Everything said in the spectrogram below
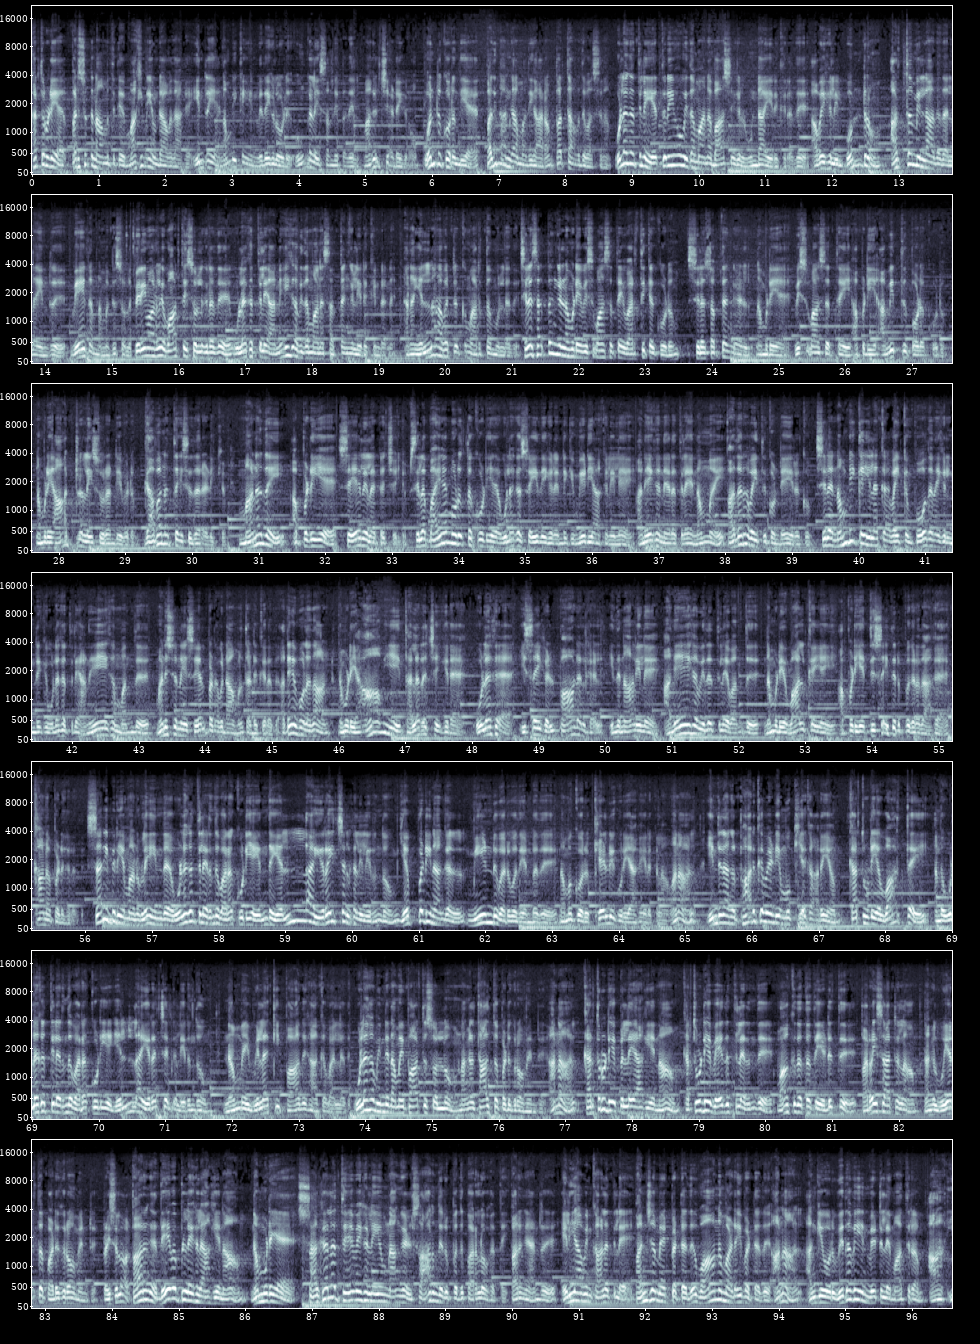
கர்த்தருடைய பரிசுத்த நாமத்துக்கு மகிமை உண்டாவதாக. இன்றைய நம்பிக்கையின் விதைகளோடு உங்களை சந்திப்பதில் மகிழ்ச்சி அடைகிறோம். ஒன்று குருந்திய பதினான்காம் அதிகாரம் பத்தாவது வசனம். உலகத்திலே எத்தனையோ விதமான பாஷைகள் உண்டாயிருக்கிறது. அவைகளில் ஒன்றும் அர்த்தம் இல்லாததல்ல என்று வேதம் நமக்கு சொல்லு பெரியமார்களே வார்த்தை சொல்லுகிறது உலகத்திலே அநேக விதமான சத்தங்கள் இருக்கின்றன. ஆனா எல்லாவற்றுக்கும் அர்த்தம் உள்ளது. சில சத்தங்கள் நம்முடைய விசுவாசத்தை வர்த்திக்க கூடும் சில சப்தங்கள் நம்முடைய விசுவாசத்தை அப்படியே அவித்து போடக்கூடும். நம்முடைய ஆற்றலை சுரண்டிவிடும். கவனத்தை சிதறடிக்கும். மனதை அப்படியே செயலிழக்க செய்யும். சில பயமுறுத்தக்கூடிய உலக செய்திகள் இன்றைக்கு மீடியாக்களிலே அநேக நேரத்திலே நம்மை பதற வைத்துக் கொண்டே இருக்கும். சில நம்பிக்கை இலக்க வைக்கும் போதனைகள் இன்றைக்கு உலகத்திலே அநேகம் வந்து மனுஷனை செயல்பட விடாமல் தடுக்கிறது. அதே போலதான் நம்முடைய ஆவியை தளரச் செய்கிற உலக இசைகள் பாடல்கள் இந்த நாளிலே அநேக விதத்திலே வந்து நம்முடைய வாழ்க்கையை அப்படியே திசை திருப்புகிறதாக காணப்படுகிறது. சரி பிரியமானவர்களே இந்த உலகத்திலிருந்து வரக்கூடிய இந்த எல்லா இரைச்சல்களில் இருந்தும் எப்படி நாங்கள் மீண்டு வருவது என்பது நமக்கு ஒரு கேள்விக்குறியாக இருக்கலாம். ஆனால் இன்று நாங்கள் பார்க்க வேண்டிய முக்கிய காரியம் கர்த்தருடைய வார்த்தை அந்த உலகத்திலிருந்து வரக்கூடிய எல்லா இரைச்சல்கள் இருந்தும் நம்மை விலக்கி பாதுகாக்க வல்லது. உலகம் இன்று நம்மை பார்த்து சொல்லும் நாங்கள் தாழ்த்தப்படுகிறோம் என்று. ஆனால் கர்த்தருடைய பிள்ளையாகிய நாம் கர்த்தருடைய வேதத்திலிருந்து வாக்குதத்தத்தை எடுத்து பறைசாற்றலாம் நாங்கள் உயர்த்தப்படுகிறோம் என்று. பாருங்க தேவ பிள்ளைகளாகிய நாம் நம்முடைய சகல தேவைகளையும் நாங்கள் சார்ந்திருப்பது பரலோகத்தை பாருங்க அன்று எலியாவின் காலத்திலே பஞ்சம் ஏற்பட்டது வானம் அடைபட்டது. ஆனால் அங்கே ஒரு விதவையின் வீட்டிலே மாத்திரம்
